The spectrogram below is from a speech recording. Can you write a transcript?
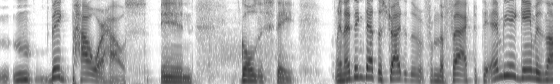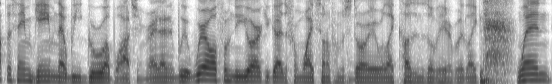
m- big powerhouse in Golden State, and I think that distracted them from the fact that the NBA game is not the same game that we grew up watching. Right? And we, we're all from New York. You guys are from White I'm from Astoria. We're like cousins over here. But like when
